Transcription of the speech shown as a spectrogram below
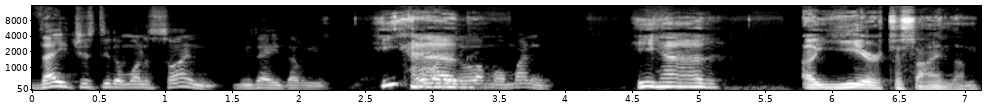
They just didn't want to sign with AEW. He had a lot more money. he had a year to sign them.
